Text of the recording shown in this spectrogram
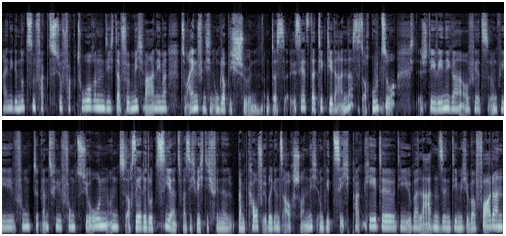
einige Nutzenfaktoren, die ich da für mich wahrnehme. Zum einen finde ich ihn unglaublich schön. Und das ist jetzt, da tickt jeder anders, ist auch gut so. Ich stehe weniger auf jetzt irgendwie Funkt, ganz viel Funktion und auch sehr reduziert, was ich wichtig finde. Beim Kauf übrigens auch schon. Nicht irgendwie zig Pakete, die überladen sind, die mich überfordern,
